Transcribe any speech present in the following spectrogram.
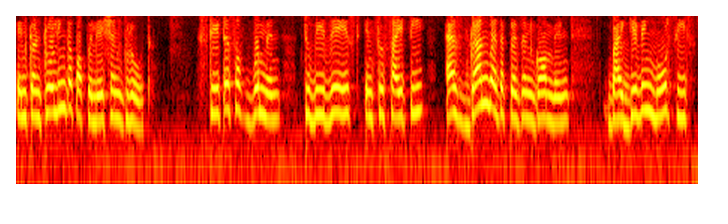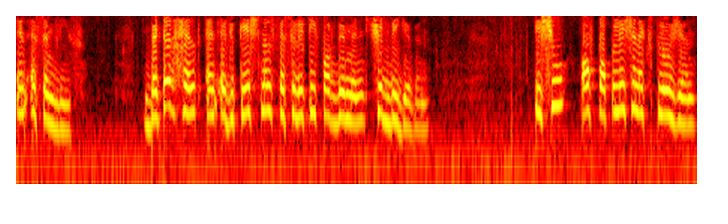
in controlling the population growth status of women to be raised in society as done by the present government by giving more seats in assemblies. Better health and educational facility for women should be given. Issue of population explosion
